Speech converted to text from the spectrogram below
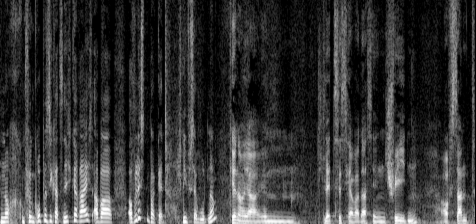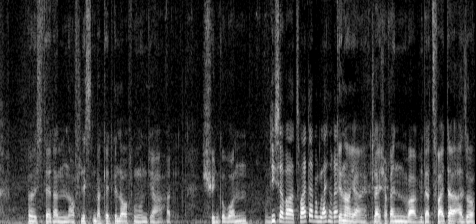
Noch für einen Gruppesieg hat es nicht gereicht, aber auf Listenparkett lief es ja gut, ne? Genau, ja. Im, letztes Jahr war das in Schweden. Auf Sand ist er dann auf Listenparkett gelaufen und ja, hat schön gewonnen. Dies Jahr war er Zweiter beim gleichen Rennen? Genau, ja. Gleiche Rennen war wieder Zweiter. Also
